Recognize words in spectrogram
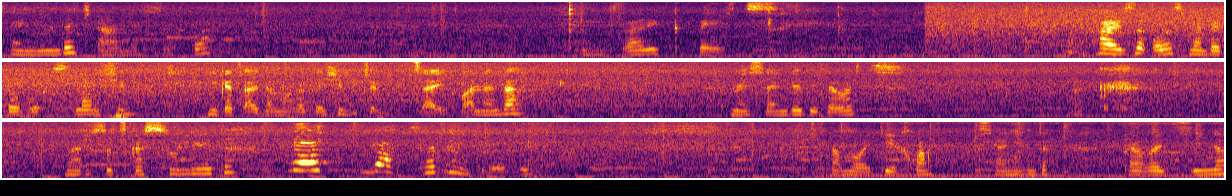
საინმე და ჭამოს ახლა წარი კვერცხი. ჰაერზე ყოველს მანდა გოგოხსნა. ნიკა წავიდა მაღაზიაში ბიჭები წაიყვანა და მე საინდა დედა ვართ. აქ. მარუსოც გასულია და სადმიძრები ჩამოვედი ახლა სანიმ და დავაძინო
